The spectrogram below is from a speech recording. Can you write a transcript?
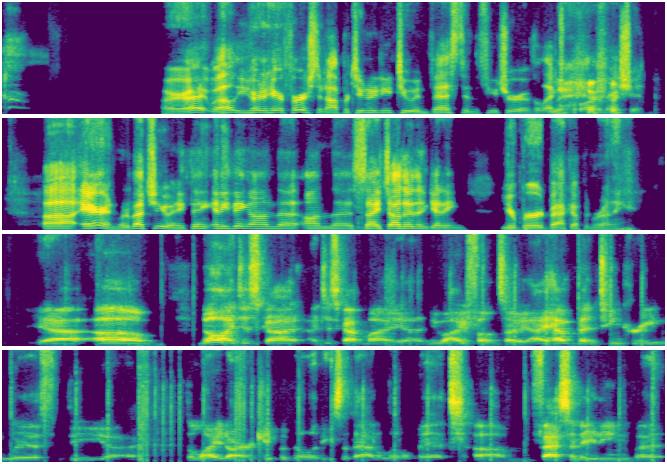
All right. Well, you heard it here first. An opportunity to invest in the future of electrical automation. Uh, Aaron, what about you? Anything, anything on the on the sites other than getting your bird back up and running? Yeah. Um, no, I just got I just got my uh, new iPhone, so I, I have been tinkering with the uh, the lidar capabilities of that a little bit. Um, fascinating, but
